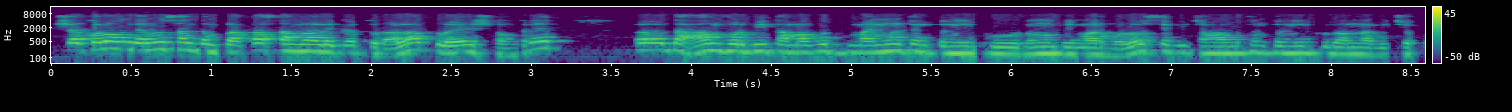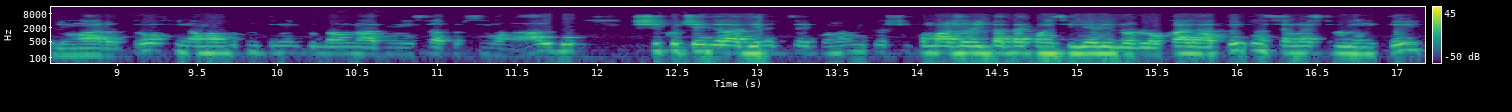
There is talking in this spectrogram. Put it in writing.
și acolo unde nu s-a întâmplat asta am luat legătura. La Ploiești concret, Uh, da, am vorbit, am avut mai multe întâlniri cu domnul primar Volosevici, am avut întâlniri cu doamna viceprimar Trofin, am avut întâlniri cu doamna administrator Simona Albu și cu cei de la Direcția Economică și cu majoritatea consilierilor locale, atât în semestrul întâi,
